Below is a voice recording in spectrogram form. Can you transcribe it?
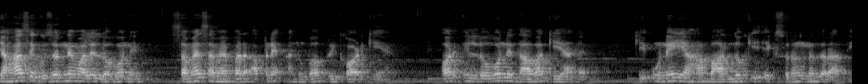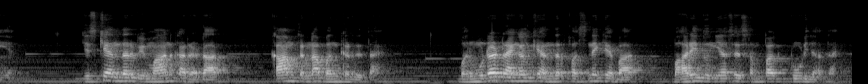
यहाँ से गुजरने वाले लोगों ने समय समय पर अपने अनुभव रिकॉर्ड किए हैं और इन लोगों ने दावा किया है कि उन्हें यहाँ बादलों की एक सुरंग नज़र आती है, जिसके अंदर विमान का रडार काम करना बंद कर देता है। बरमुडा ट्रायंगल के अंदर फंसने के बाद बाहरी दुनिया से संपर्क टूट जाता है।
